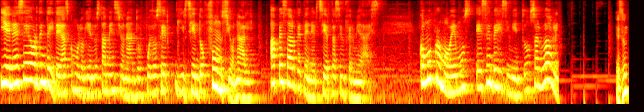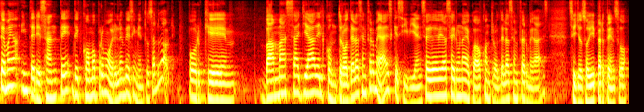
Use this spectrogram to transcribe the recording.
Y en ese orden de ideas, como lo bien lo está mencionando, puedo seguir siendo funcional a pesar de tener ciertas enfermedades. ¿Cómo promovemos ese envejecimiento saludable? Es un tema interesante de cómo promover el envejecimiento saludable porque va más allá del control de las enfermedades, que si bien se debe hacer un adecuado control de las enfermedades, si yo soy hipertenso,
